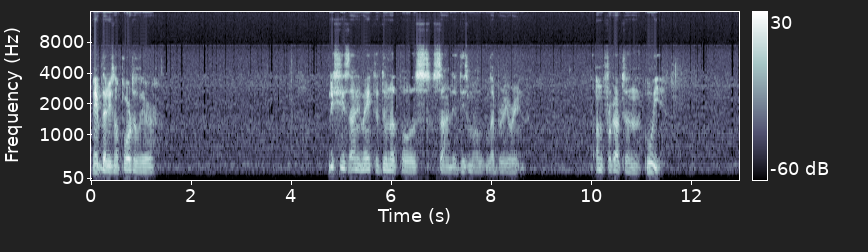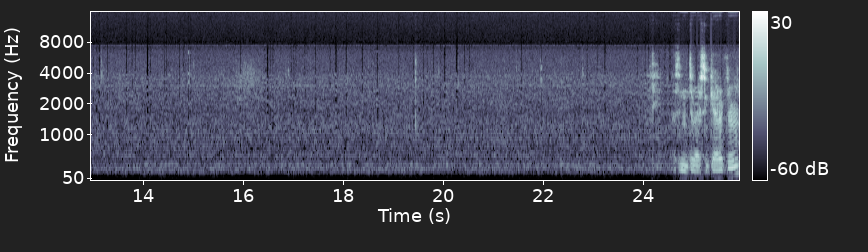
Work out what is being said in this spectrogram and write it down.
Maybe there is no portal here. This is animated do not pause signed a dismal librarian. Unforgotten. Ui. That's an interesting character.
